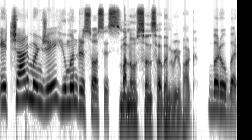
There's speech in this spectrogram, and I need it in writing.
एच आर म्हणजे ह्युमन रिसोर्सेस. मानव संसाधन विभाग. बरोबर.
